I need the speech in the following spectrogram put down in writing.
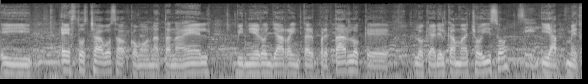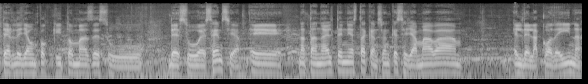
y estos chavos ah, como Natanael vinieron ya a reinterpretar lo que, lo que Ariel Camacho hizo y a meterle ya un poquito más de su, de su esencia. Eh, Natanael tenía esta canción que se llamaba El de la codeína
